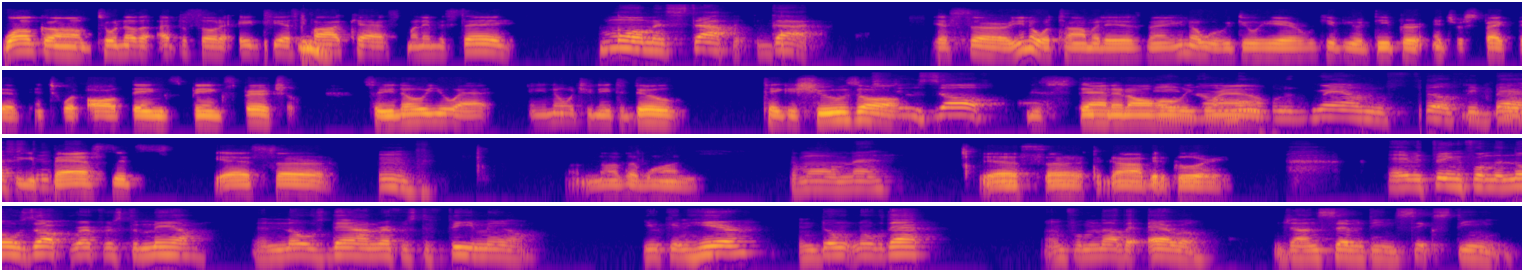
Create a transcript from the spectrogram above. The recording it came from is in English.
Welcome to another episode of ATS Podcast. My name is Say. Mormon, stop it. God. Yes, sir. You know what time it is, man. You know what we do here. We give you a deeper introspective into what all things being spiritual. So you know where you at, and you know what you need to do. Take your shoes off. Shoes off. You're standing on holy on ground. Holy ground, you filthy You filthy bastards. Yes, sir. Mm, Another one. come on, man. Yes, sir. To God be the glory. Everything from the nose up reference to male and nose down reference to female. You can hear and don't know that. I'm from another era. John 17, 16.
